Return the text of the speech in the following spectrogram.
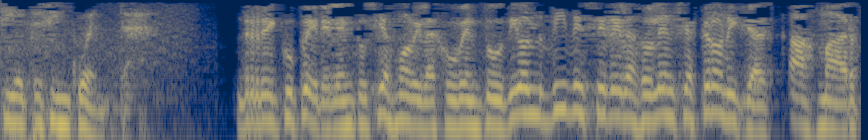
750. Recupere el entusiasmo de la juventud y olvídese de las dolencias crónicas, asma, artrosis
